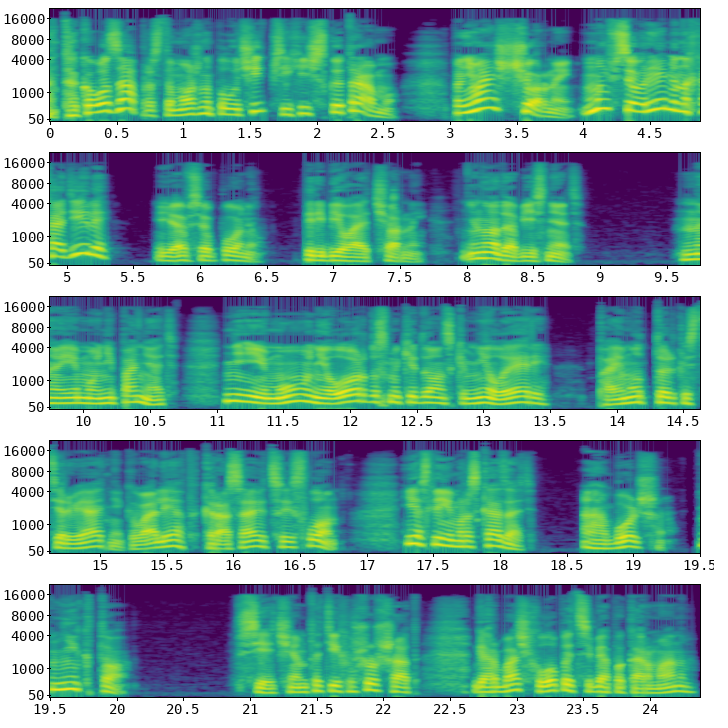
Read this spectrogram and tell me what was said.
От такого запросто можно получить психическую травму. Понимаешь, Черный, мы все время находили...» «Я все понял», — перебивает Черный. «Не надо объяснять». Но ему не понять. Ни ему, ни лорду с Македонским, ни Лэри. Поймут только стервятник, валет, красавица и слон. Если им рассказать. А больше никто. Все чем-то тихо шуршат. Горбач хлопает себя по карманам.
